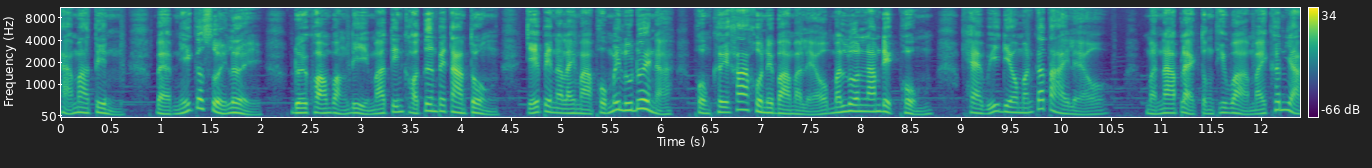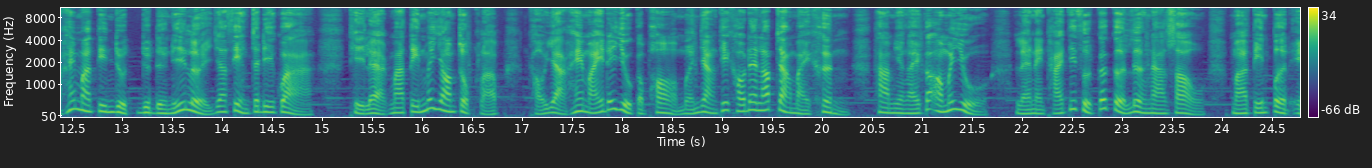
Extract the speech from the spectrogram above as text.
หามาติน แบบนี้ก็สวยเลย โดยความหวังดีมาตินขอเตือนไปตามตรง เจ๊เป็นอะไรมาผมไม่รู้ด้วยนะ ผมเคยฆ่าคนในบาร์มาแล้ว มันลวนลามเด็กผม แค่วิเดียวมันก็ตายแล้ว มันน่าแปลกตรงที่ว่าไมเคิลอยากให้มาตินหยุดหยุดเดี๋ยวนี้เลย อย่าเสี่ยงจะดีกว่า ทีแรกมาตินไม่ยอมจบครับ เขาอยากให้ไม้ได้อยู่กับพ่อเหมือนอย่างที่เขาได้รับจากไมเคิลห้ามยังไงก็เอาไม่อยู่ และในท้ายที่สุดก็เกิดเรื่องน่าเศร้า มาตินเปิดเอ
